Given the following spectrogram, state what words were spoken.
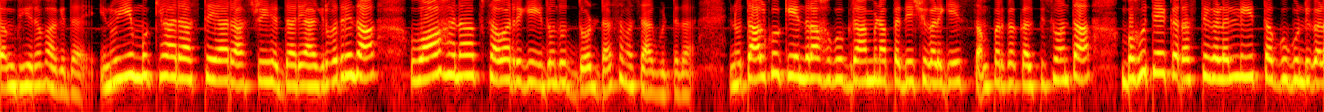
ಗಂಭೀರವಾಗಿದೆ. ಇನ್ನು ಈ ಮುಖ್ಯ ರಸ್ತೆಯ ರಾಷ್ಟ್ರೀಯ ಹೆದ್ದಾರಿ ಆಗಿರುವುದರಿಂದ ವಾಹನ ಸವಾರರಿಗೆ ಇದೊಂದು ದೊಡ್ಡ ಸಮಸ್ಯೆ ಆಗಿಬಿಟ್ಟಿದೆ. ಇನ್ನು ತಾಲೂಕು ಕೇಂದ್ರ ಹಾಗೂ ಗ್ರಾಮೀಣ ಪ್ರದೇಶಗಳಿಗೆ ಸಂಪರ್ಕ ಕಲ್ಪಿಸುವಂತ ಬಹುತೇಕ ರಸ್ತೆಗಳಲ್ಲಿ ತಗ್ಗುಗುಂಡಿಗಳ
